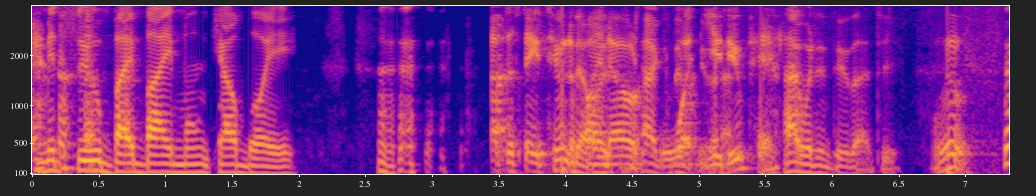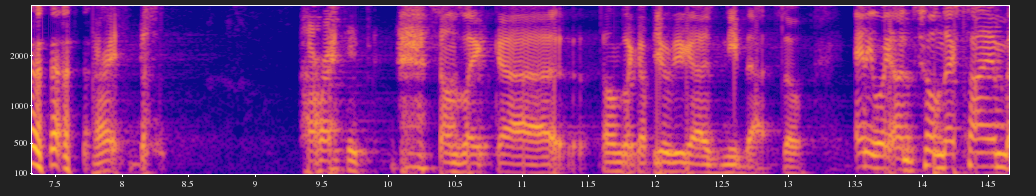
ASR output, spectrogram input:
Mitsou, bye bye, Mon Cowboy. Have to stay tuned to No, find out what you that. do pick. I wouldn't do that to you. Woo. All right. All right. Sounds like uh, sounds like a few of you guys need that. So anyway, until next time,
